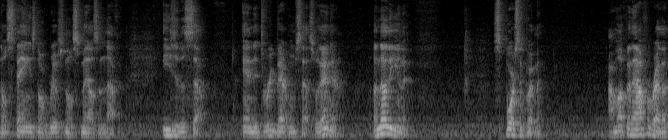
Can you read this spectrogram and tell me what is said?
no stains, no rips, no smells, and nothing. Easy to sell and the three bedroom sets were in there. Another unit, sports equipment. I'm up in Alpharetta,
